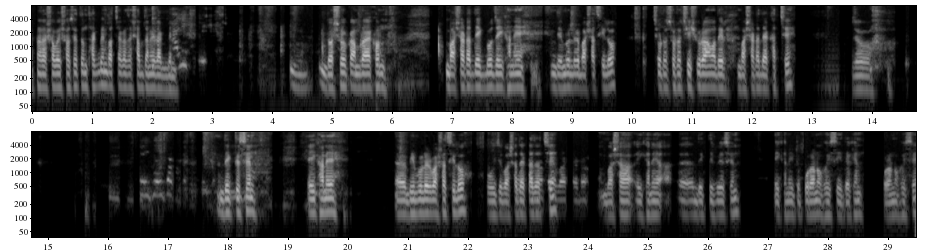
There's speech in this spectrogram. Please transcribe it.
আপনারা সবাই সচেতন থাকবেন বাচ্চা কাছে সাবধানে রাখবেন। দর্শক, আমরা এখন বাসাটা দেখব যে এখানে বেম্বুলের বাসা ছিল। ছোট ছোট শিশুরা আমাদের বাসাটা দেখাচ্ছে। এইটা দেখতেছেন এইখানে বিমলের বাসা ছিল। ওই যে বাসা দেখা যাচ্ছে। বাসা এইখানে আহ, দেখতে পেয়েছেন। এখানে একটু পোড়ানো হয়েছে দেখেন পোড়ানো হয়েছে।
